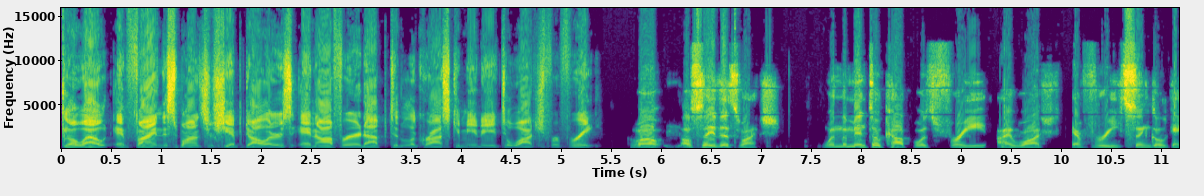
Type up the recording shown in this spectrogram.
Go out and find the sponsorship dollars and offer it up to the lacrosse community to watch for free. Well, I'll say this much. When the Minto Cup was free, I watched every single game.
